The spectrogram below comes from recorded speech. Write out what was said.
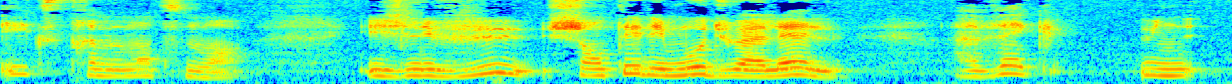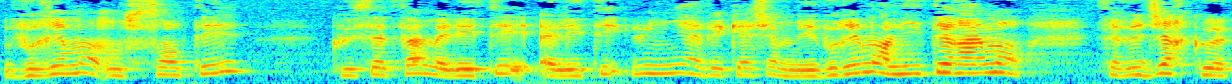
extrêmement tsnoa. Et je l'ai vue chanter les mots du Hallel avec une. Vraiment, on sentait que cette femme, elle était, elle était unie avec Hachem, mais vraiment, littéralement. Ça veut dire que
